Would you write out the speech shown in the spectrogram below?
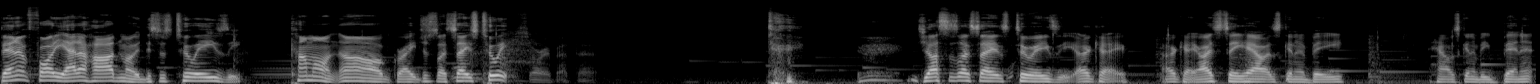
Bennett Foddy. Add a hard mode. This is too easy. Come on. Oh, great. Just as I say, it's too e- Sorry about that. Just as I say, it's too easy. Okay. Okay, I see how it's gonna be. How it's gonna be Bennett.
